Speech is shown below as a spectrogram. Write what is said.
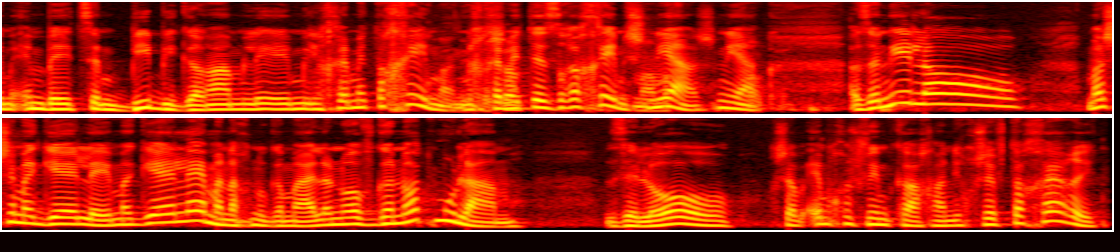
הם, הם בעצם, ביבי גרם למלחמת אחים, מלחמת חשב- אזרחים. מה- שנייה, שנייה. אוקיי. אז אני לא... מה שמגיע אליהם, מגיע אליהם. אנחנו גם, היה לנו הפגנות מולם. זה לא... עכשיו, הם חושבים ככה, אני חושבת אחרת.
